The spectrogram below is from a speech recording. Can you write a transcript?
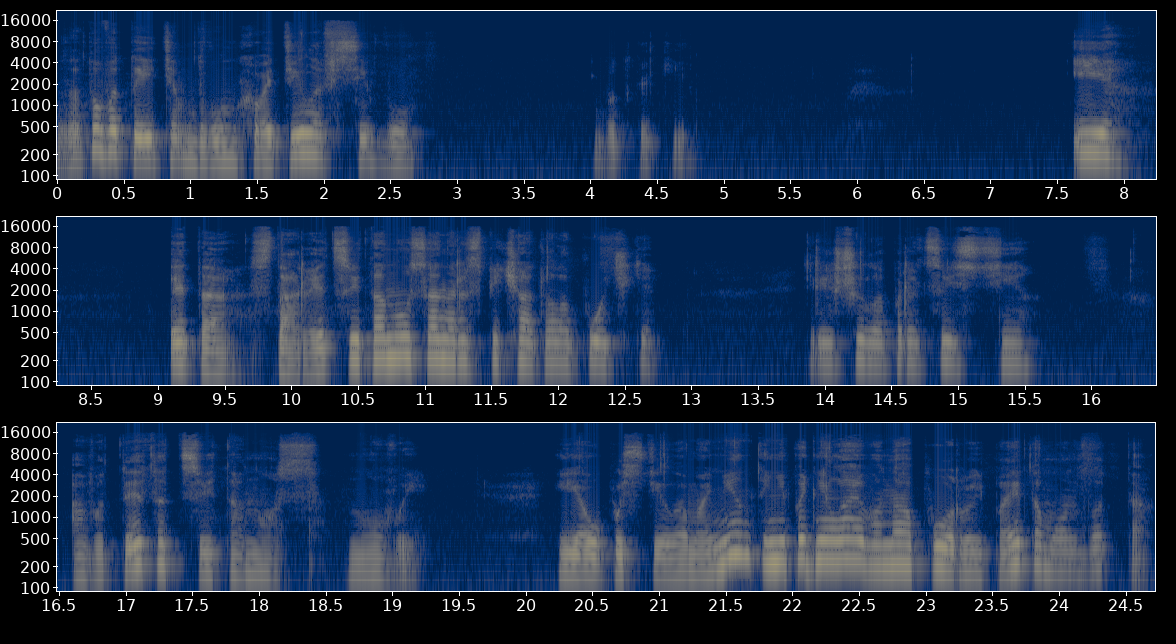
Зато вот этим двум хватило всего. Вот какие. И это старые цветоносы, она распечатала почки. Решила процвести. А вот этот цветонос новый. И я упустила момент и не подняла его на опору, и поэтому он вот так.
